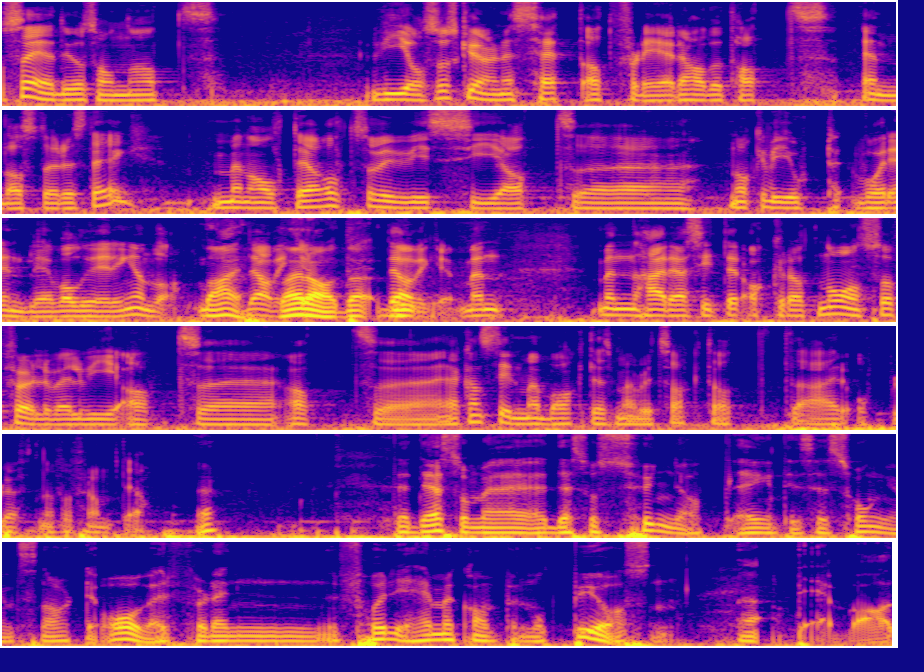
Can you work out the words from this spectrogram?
Og så er det jo sånn at vi også skulle gjerne sett at flere hadde tatt enda større steg. Men alt i alt så vil vi si at uh, Nå har ikke vi gjort vår endelige evaluering ennå. Det har vi ikke. det- det har vi ikke. Men, men her jeg sitter akkurat nå, så føler vel vi at, uh, at uh, Jeg kan stille meg bak det som er blitt sagt, at det er oppløftende for framtida. Det er det som er Det er så synd at egentlig sesongen snart er over. For den forrige hjemmekampen mot Byåsen, Ja. det var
